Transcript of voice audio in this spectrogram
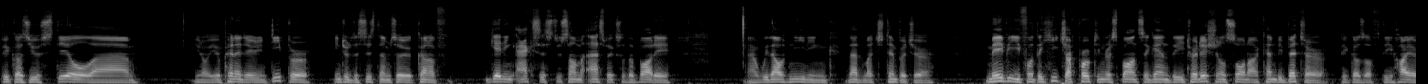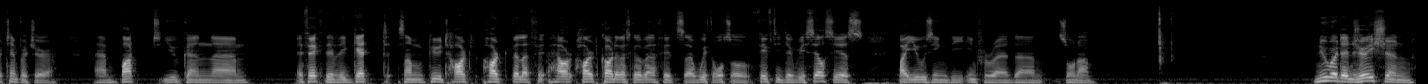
because you're still, um, you know, you're penetrating deeper into the system, so you're kind of getting access to some aspects of the body uh, without needing that much temperature. Maybe for the heat shock protein response, again, the traditional sauna can be better because of the higher temperature, uh, but you can um, effectively get some good heart heart, benefit, heart, heart cardiovascular benefits uh, with also 50 degrees Celsius by using the infrared um, sauna. Neurodegeneration.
